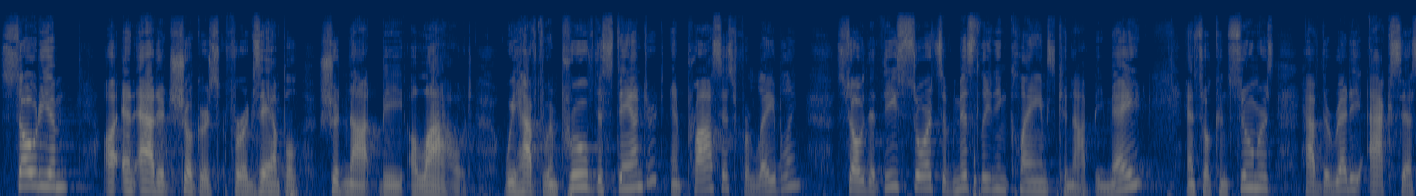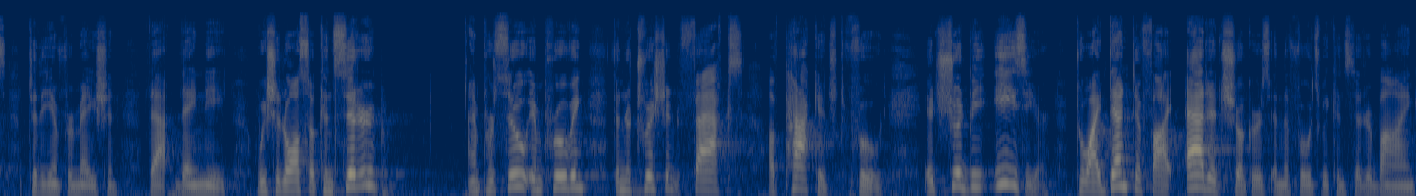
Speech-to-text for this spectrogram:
Sodium uh, and added sugars, for example, should not be allowed. We have to improve the standard and process for labeling so that these sorts of misleading claims cannot be made, and so consumers have the ready access to the information that they need. We should also consider and pursue improving the nutrition facts of packaged food. It should be easier to identify added sugars in the foods we consider buying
